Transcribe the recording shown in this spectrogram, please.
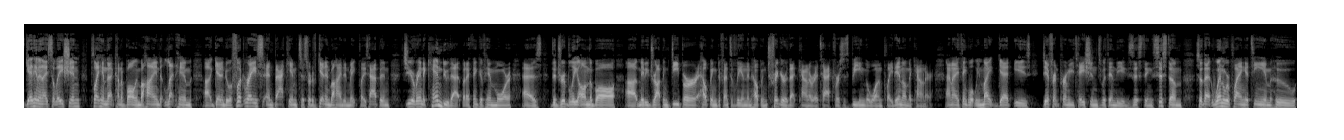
get him in isolation, play him that kind of ball in behind, let him uh, get into a foot race and back him to sort of get in behind and make plays happen. Gio Reyna can do that, but I think of him more as the dribbly on the ball, uh, maybe dropping deeper, helping defensively and then helping trigger that counter attack versus being the one played in on the counter. And I think what we might get is different permutations within the existing system so that when we're playing a team who,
